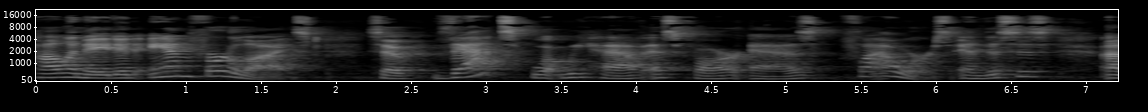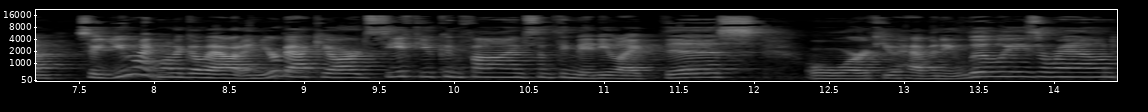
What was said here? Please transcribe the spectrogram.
pollinated and fertilized. So that's what we have as far as flowers. And this is, um, so you might wanna go out in your backyard, see if you can find something maybe like this, or if you have any lilies around,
